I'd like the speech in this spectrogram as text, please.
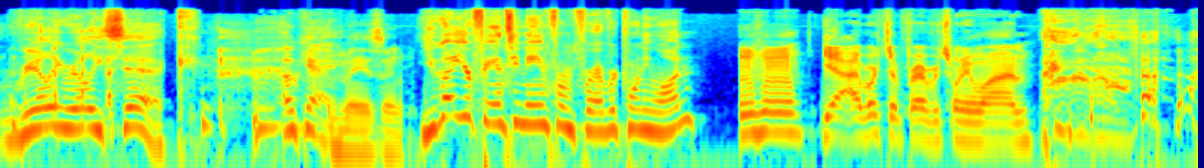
really, really sick. Okay. Amazing. You got your fancy name from Forever 21? Yeah, I worked at Forever 21.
